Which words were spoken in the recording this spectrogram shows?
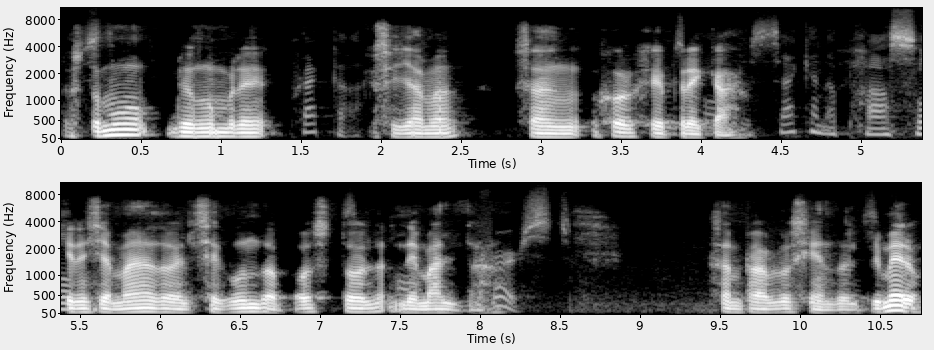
los tomó de un hombre que se llama San Jorge Preca, quien es llamado el segundo apóstol de Malta, San Pablo siendo el primero,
